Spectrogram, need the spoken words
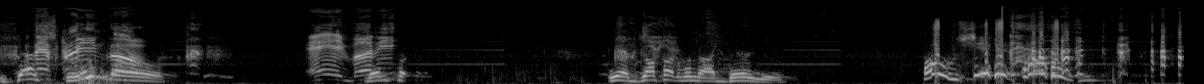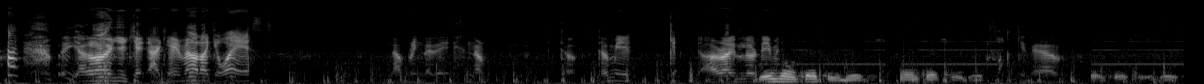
op 4. That's scream though. Hey, buddy! Yeah, drop out the window. I dare you. Oh shit! Oh! You ca- I came out like you asked. Now bring that in. Now, come, come here. All right, little demon. gonna catch me, bitch. He's gonna catch me, bitch. Fucking hell. He's gonna catch me, bitch.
